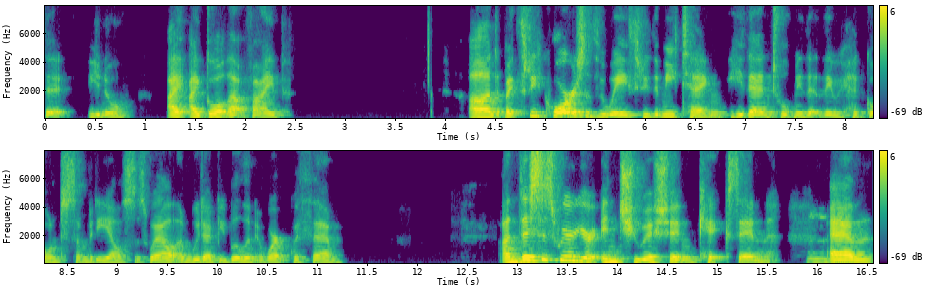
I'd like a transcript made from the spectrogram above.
that you know. I I got that vibe. And about three quarters of the way through the meeting, he then told me that they had gone to somebody else as well, and would I be willing to work with them? And this is where your intuition kicks in. Mm-hmm. Um,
